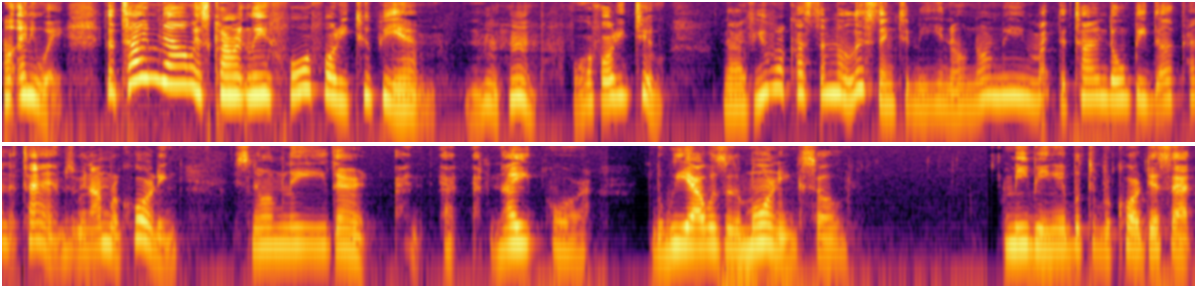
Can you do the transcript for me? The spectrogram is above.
well anyway the time now is currently 4.42 p.m mm-hmm 4.42 now if you were accustomed to listening to me you know normally my, the time don't be that kind of times when i'm recording it's normally either at, at, at night or the wee hours of the morning so me being able to record this at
